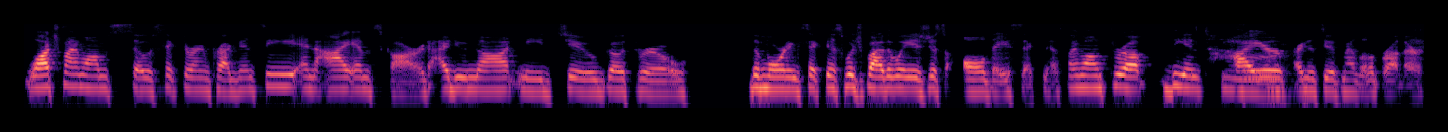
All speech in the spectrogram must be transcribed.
watch my mom so sick during pregnancy and I am scarred. I do not need to go through the morning sickness, which by the way is just all day sickness. My mom threw up the entire Mm. pregnancy with my little brother.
